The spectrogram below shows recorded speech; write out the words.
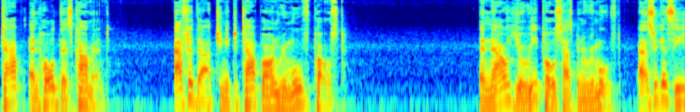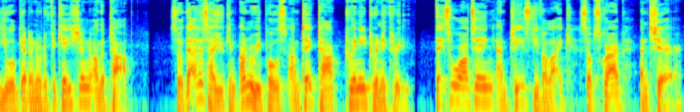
tap and hold this comment. After that, you need to tap on Remove Post. And now your repost has been removed. As you can see, you will get a notification on the top. So that is how you can unrepost on TikTok 2023. Thanks for watching and please leave a like, subscribe and share.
